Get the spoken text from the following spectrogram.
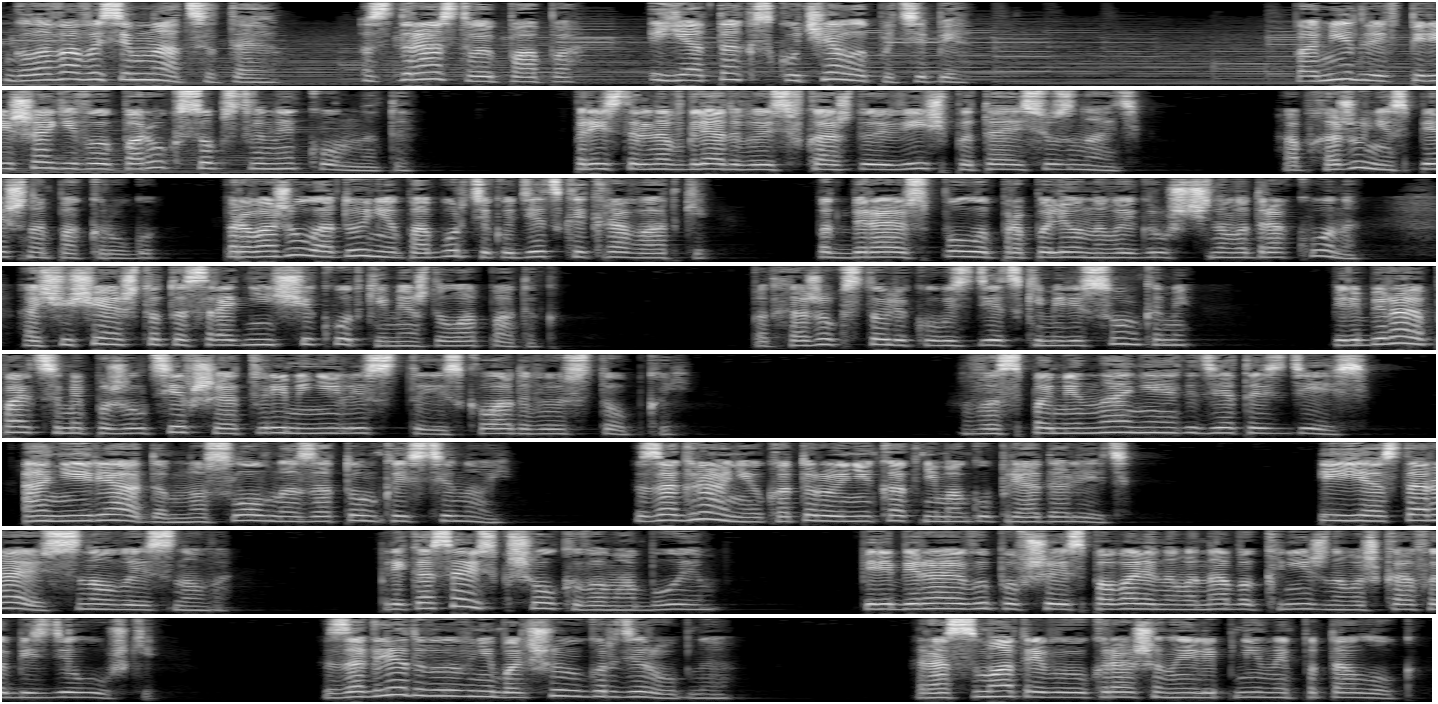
Глава 18. Здравствуй, папа. Я так скучала по тебе. Помедлив, перешагиваю порог собственной комнаты. Пристально вглядываюсь в каждую вещь, пытаясь узнать. Обхожу неспешно по кругу. Провожу ладонью по бортику детской кроватки. Подбираю с пола пропыленного игрушечного дракона, ощущая что-то сродни щекотки между лопаток. Подхожу к столику с детскими рисунками Перебираю пальцами пожелтевшие от времени листы и складываю стопкой. Воспоминания где-то здесь. Они рядом, но словно за тонкой стеной. За гранью, которую никак не могу преодолеть. И я стараюсь снова и снова. Прикасаюсь к шелковым обоям. Перебираю выпавшие из поваленного на бок книжного шкафа безделушки. Заглядываю в небольшую гардеробную. Рассматриваю украшенный лепниной потолок.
